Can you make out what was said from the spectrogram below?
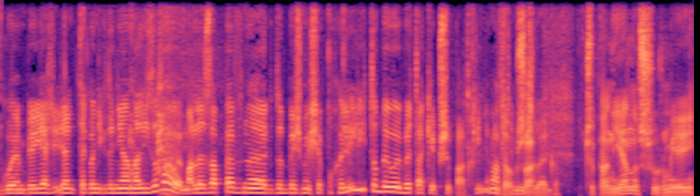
głębiej, ja, ja tego nigdy nie analizowałem, ale zapewne gdybyśmy się pochylili, to byłyby takie przypadki. Nie ma w tym Dobrze. nic złego. Czy pan Jan Szurmiej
